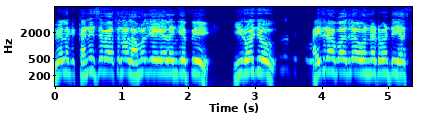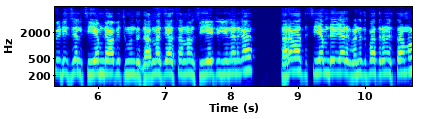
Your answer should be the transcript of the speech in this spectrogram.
వీళ్ళకి కనీస వేతనాలు అమలు చేయాలని చెప్పి ఈ రోజు హైదరాబాద్లో ఉన్నటువంటి ఎస్పీడీసీఎల్ సీఎండీ ఆఫీస్ ముందు ధర్నా చేస్తున్నాం సిఐటి యూనియన్గా తర్వాత సీఎండీ గారికి వినతి పత్రం ఇస్తాము.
